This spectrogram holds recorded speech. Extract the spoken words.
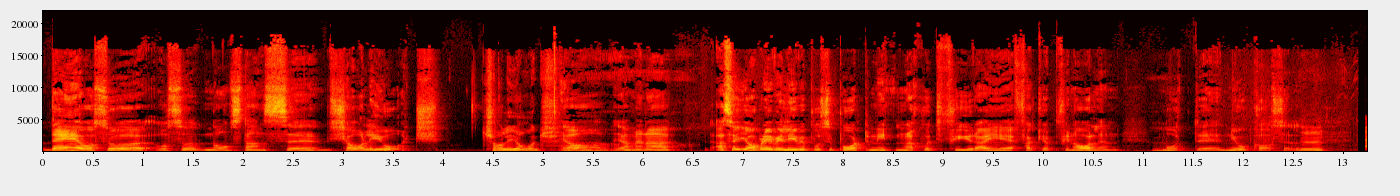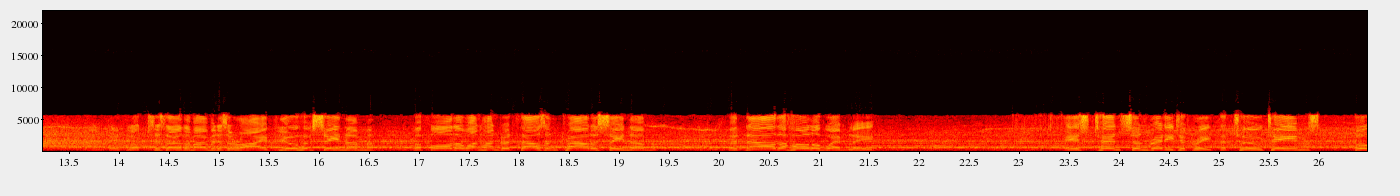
det och så, och så någonstans eh, Charlie George. Charlie George? Ja, jag menar... Alltså jag blev ju Liverpool-supporter 1974 mm. i FA Cup-finalen mm. mot eh, Newcastle. Mm. looks as though the moment has arrived. You have seen them before the 100,000 crowd has seen them. But now the whole of Wembley is tense and ready to greet the two teams who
